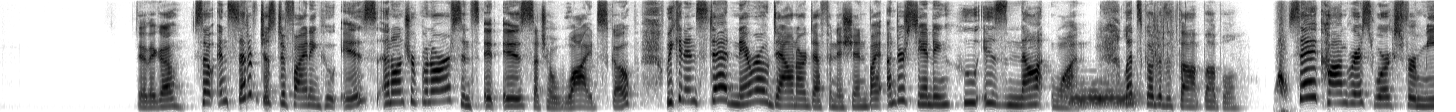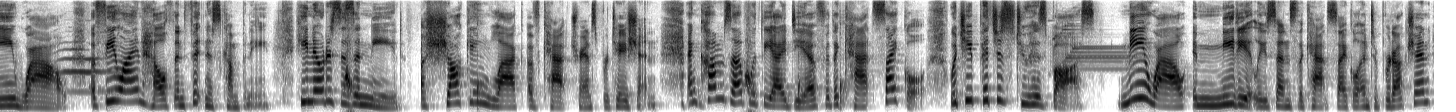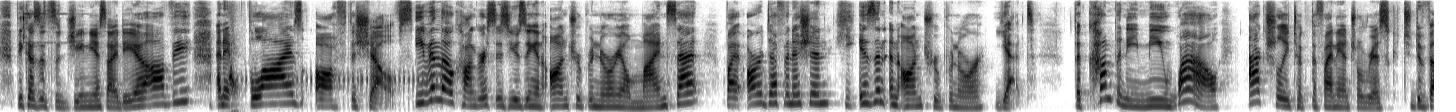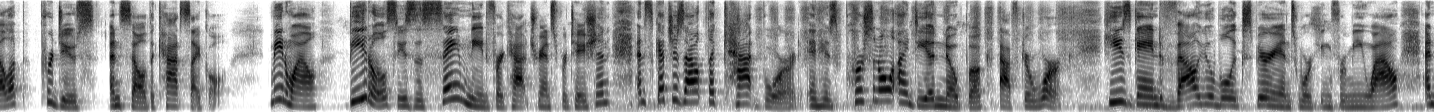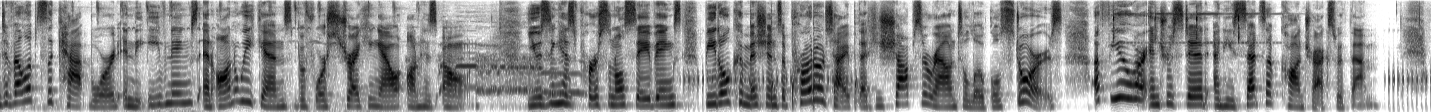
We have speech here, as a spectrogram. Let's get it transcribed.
There they go. So instead of just defining who is an entrepreneur, since it is such a wide scope, we can instead narrow down our definition by understanding who is not one. Let's go to the thought bubble. Say Congress works for Meow Wow, a feline health and fitness company. He notices a need, a shocking lack of cat transportation, and comes up with the idea for the cat cycle, which he pitches to his boss, meow wow immediately sends the cat cycle into production because it's a genius idea, Obvi, and it flies off the shelves. Even though Congress is using an entrepreneurial mindset, by our definition, he isn't an entrepreneur yet. The company, meow, actually took the financial risk to develop, produce, and sell the cat cycle. Meanwhile, Beetle sees the same need for cat transportation and sketches out the cat board in his personal idea notebook after work. He's gained valuable experience working for meow and develops the cat board in the evenings and on weekends before striking out on his own. Using his personal savings, Beetle commissions a prototype that he shops around to local stores. A few are interested and he sets up contracts with them.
